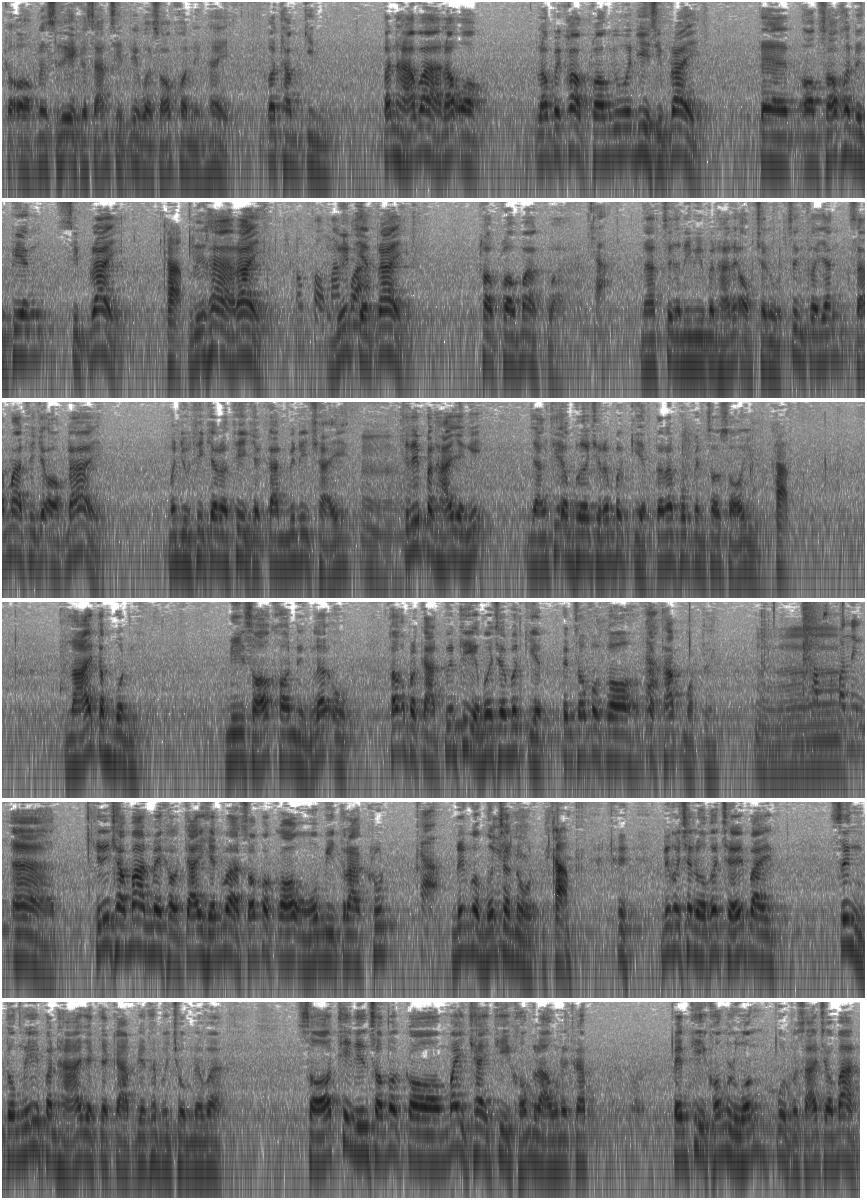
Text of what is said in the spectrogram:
ก็ออกหนังสือเอกสารสิทธิ์เรียกว่าสคหนึ่งให้ ก็ทำกิน ปัญหาว่าเราออกเราไปครอบครองอยู่ว่า20 ไร่ แต่ออกสคหนึ่งเพียง 10 ไร่ ครับ หรือ 5 ไร่ ครอบครองมากหรือกว่า เจ็ดไร่ครอบครองมากกว่าค่ะ นะซึ่งอันนี้มีปัญหาได้ออกโฉนด ซึ่งก็ยังสามารถที่จะออกได้ มันอยู่ที่เจ้าหน้าที่จากการวินิจฉัยอืมทีนี้ปัญหาอย่างนี้ อย่างที่อำเภอเฉลิมพระเกียรติตอนนั้นผมเป็นสสอยู่ ครับ หลายตำบลมีสคหนึ่งแล้วโอกเขาก็ประกาศพื้นที่อำเภอเฉลิมพระเกียรติเป็นสปกก็ทับหมดเลยอืมท็อปสปอร์หนึ่งอ่า ทีนี้ชาวบ้านไม่เข้าใจเห็นว่าสปกโอ้โหมีตราครุฑค่ะ นึกว่าเหมือนโฉนด ครับ นึกว่าโฉนดก็เฉยไป ซึ่งตรงนี้ปัญหาอยากจะกราบเรียนท่านผู้ชมนะว่า สอที่ดินสปกไม่ใช่ที่ของเรานะครับ เป็นที่ของหลวงพูดภาษาชาวบ้าน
